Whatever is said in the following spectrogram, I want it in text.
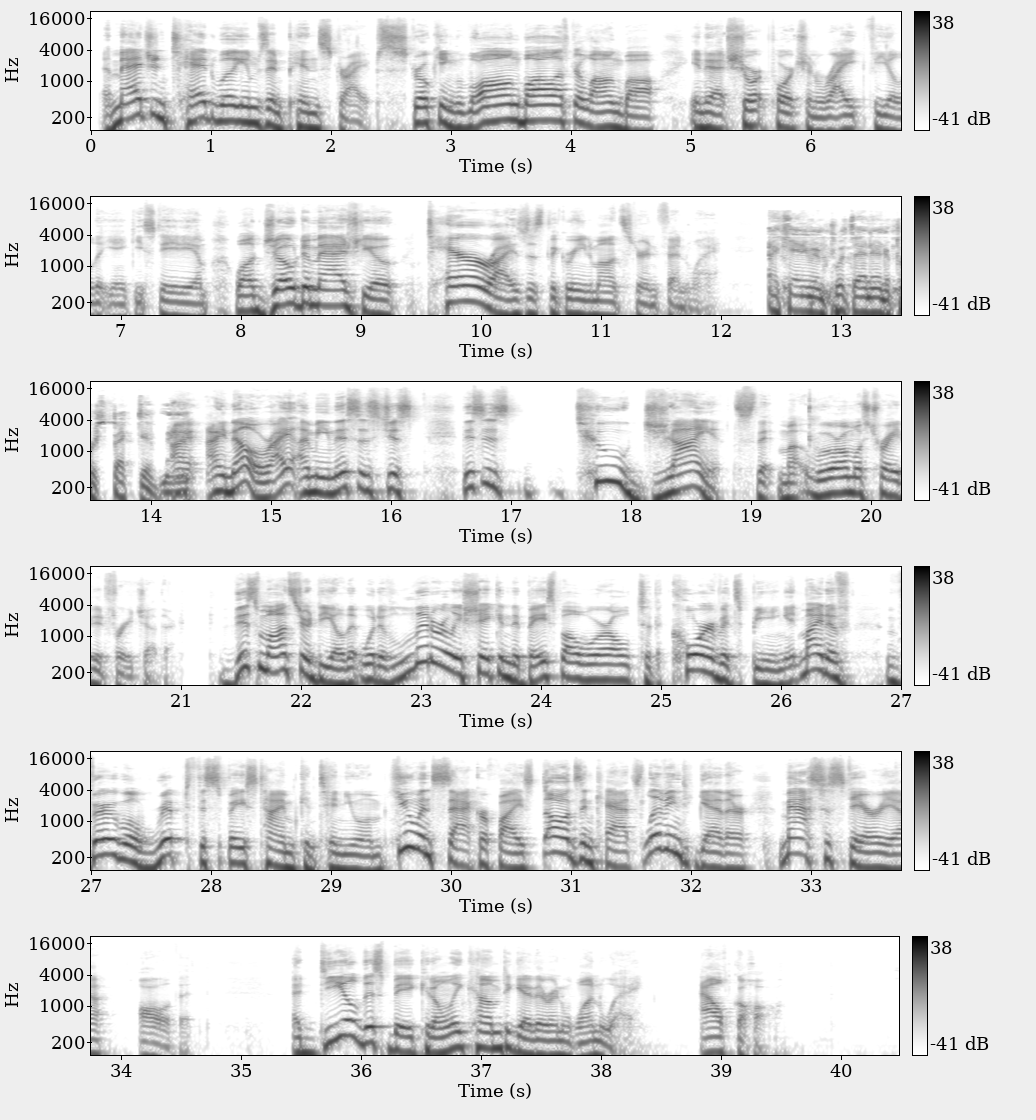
Imagine Ted Williams in pinstripes, stroking long ball after long ball into that short porch in right field at Yankee Stadium, while Joe DiMaggio terrorizes the Green Monster in Fenway. I can't even put that into perspective, man. I, I know, right? I mean, this is just this is two giants that were almost traded for each other. This monster deal that would have literally shaken the baseball world to the core of its being. It might have very well ripped the space time continuum, human sacrifice, dogs and cats living together, mass hysteria, all of it. A deal this big could only come together in one way alcohol.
